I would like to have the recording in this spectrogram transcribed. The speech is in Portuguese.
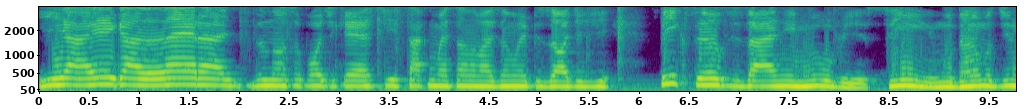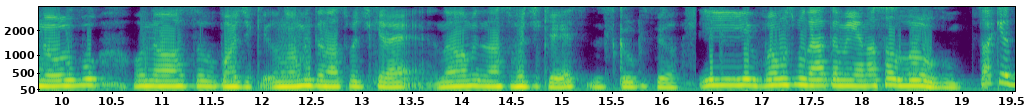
E aí galera do nosso podcast, está começando mais um episódio de Pixels Design Movies. Sim, mudamos de novo o nosso podcast, o nome do nosso podcast, nome do nosso podcast, desculpe pelo. E vamos mudar também a nossa logo. Só que eu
